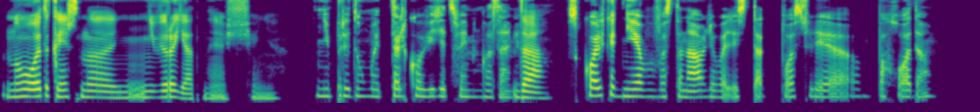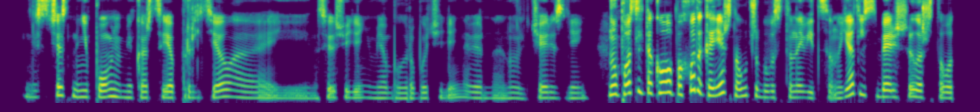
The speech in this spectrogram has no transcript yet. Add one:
Ну, это, конечно, невероятное ощущение. Не придумать, только увидеть своими глазами. Да. Сколько дней вы восстанавливались так после похода? Если честно, не помню. Мне кажется, я пролетела, и на следующий день у меня был рабочий день, наверное, ну или через день. Ну, после такого похода, конечно, лучше бы восстановиться. Но я для себя решила, что вот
